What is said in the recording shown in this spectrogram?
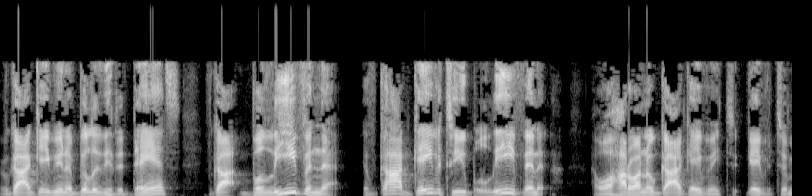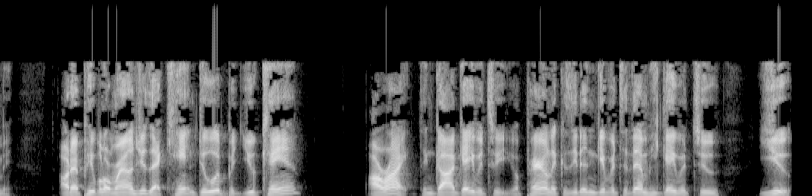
if God gave you an ability to dance, if God believe in that, if God gave it to you, believe in it. Well, how do I know God gave me to, gave it to me? Are there people around you that can't do it, but you can? All right, then God gave it to you. Apparently, because He didn't give it to them, He gave it to you.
